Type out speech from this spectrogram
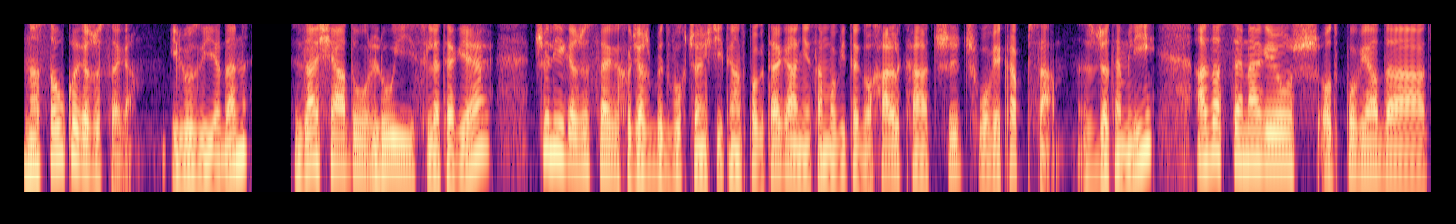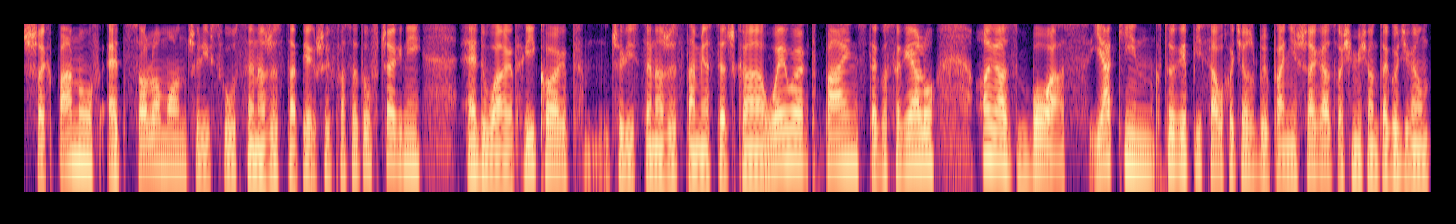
Na stołku reżysera Iluzji 1 zasiadł Louis Leterrier, czyli reżyser chociażby dwóch części Transportera, Niesamowitego Halka czy Człowieka Psa z Jetem Lee, a za scenariusz odpowiada trzech panów, Ed Solomon, czyli współscenarzysta pierwszych facetów w Czerni, Edward Ricord, czyli scenarzysta miasteczka Wayward Pine z tego serialu oraz Boaz Jakin, który pisał chociażby Pani Shera z 89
